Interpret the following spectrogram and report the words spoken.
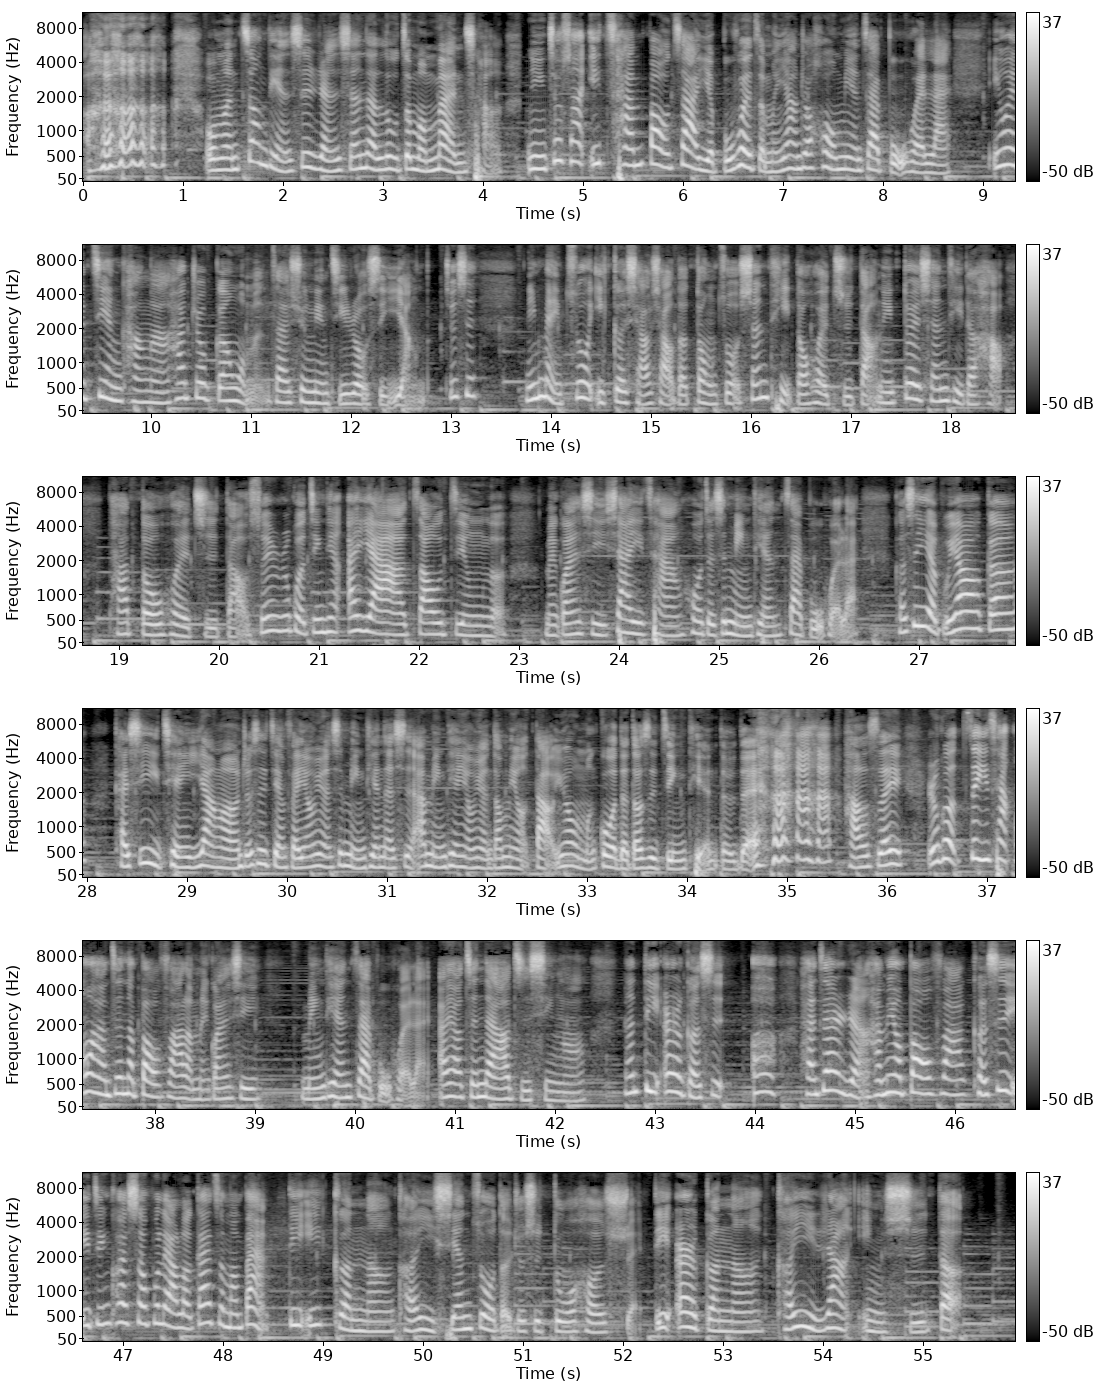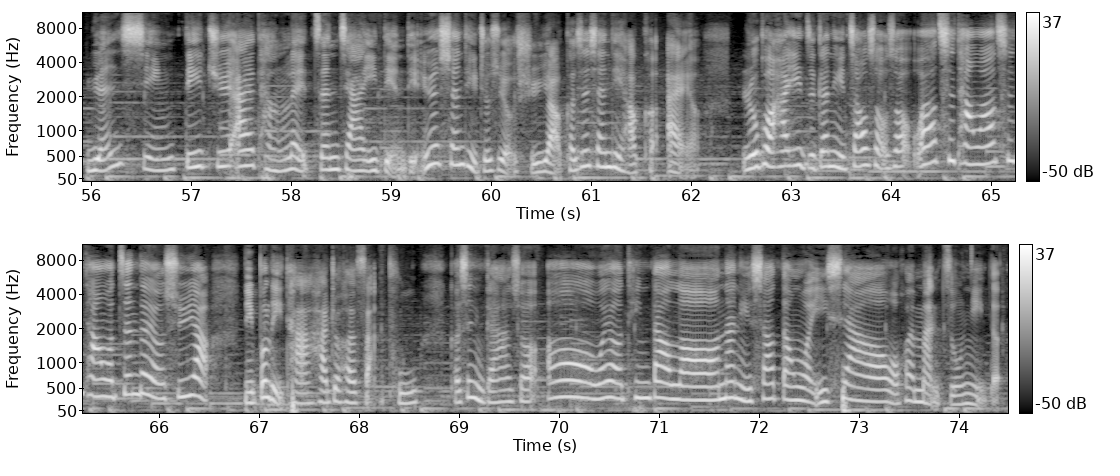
我们重点是人生的路这么漫长，你就算一餐爆炸也不会怎么样，就后面再补回来。因为健康啊，它就跟我们在训练肌肉是一样的，就是你每做一个小小的动作，身体都会知道，你对身体的好，它都会知道。所以如果今天哎呀糟惊了，没关系，下一餐或者是明天再补回来。可是也不要跟凯西以前一样哦，就是减肥永远是明天的事啊，明天永远都没有到，因为我们过的都是今天，对不对？好，所以如果这一餐哇真的爆发了，没关系，明天再补回来啊，要真的要执行哦。那第二个是哦，还在忍，还没有爆发，可是已经快受不了了，该怎么办？第一个呢，可以先做的就是多喝水。第二个呢，可以让饮食的原型低 GI 糖类增加一点点，因为身体就是有需要。可是身体好可爱哦。如果他一直跟你招手说我要吃糖，我要吃糖，我真的有需要，你不理他，他就会反扑。可是你跟他说哦，我有听到喽，那你稍等我一下哦，我会满足你的。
